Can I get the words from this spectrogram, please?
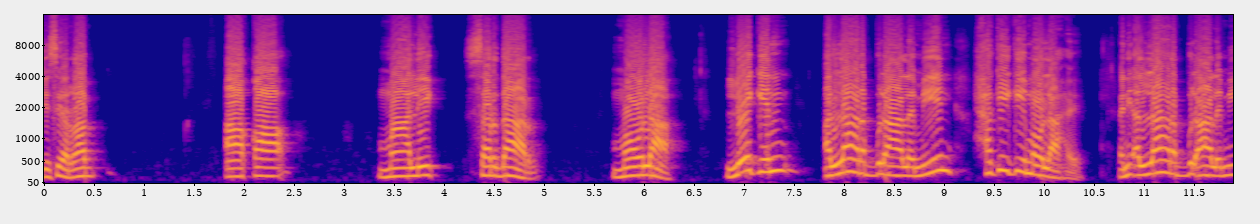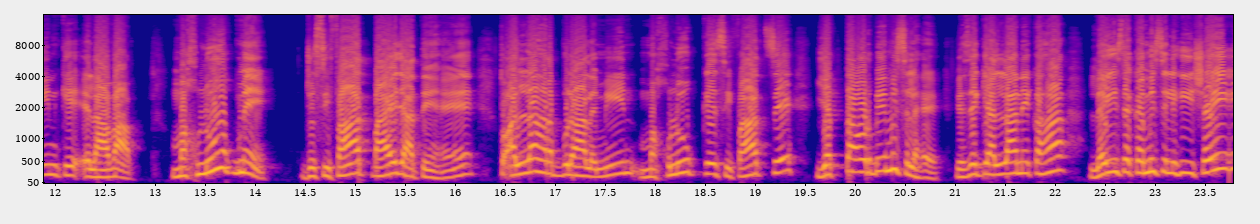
جیسے رب، آقا، مالک، سردار، مولا۔ لیکن اللہ رب العالمین حقیقی مولا ہے۔ یعنی اللہ رب العالمین کے علاوہ مخلوق میں جو صفات پائے جاتے ہیں، تو اللہ رب العالمین مخلوق کے صفات سے یکتا اور بے مثل ہے۔ جیسے کہ اللہ نے کہا لئی سے کمثل ہی شعی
